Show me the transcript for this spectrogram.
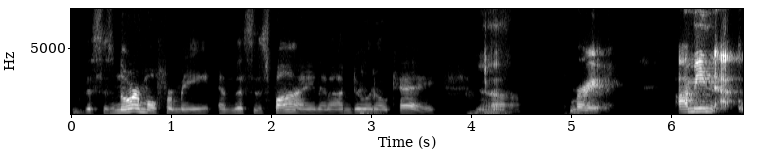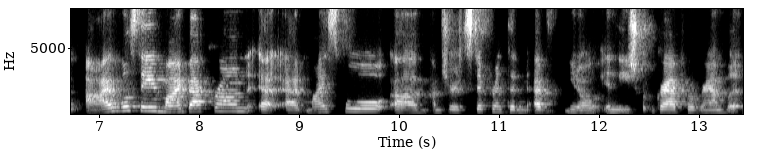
this is normal for me and this is fine and I'm doing Mhm. okay. Yeah. Uh, Right. I mean, I will say my background at, at my school, um, I'm sure it's different than, ev- you know, in each grad program, but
